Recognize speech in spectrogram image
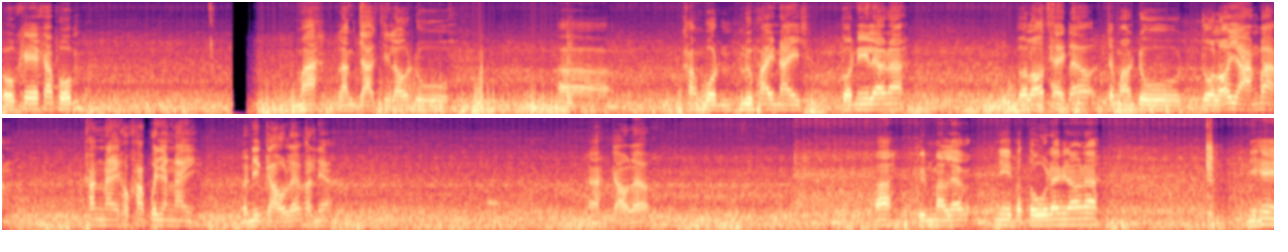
โอเคครับผม มาหลังจากที่เราดูข้างบนหรือภายในตัวนี้แล้วนะ ตัวล้อแท็กแล้วจะมาดูตัวล้อยางบ้าง ข้างในเขาขับกันยังไงตอนนี้เก่าแล้วคันนี้อะเก่าแล้วอะขึ้นมาแล้วนี่ประตูได้พี่น้องนะนี่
